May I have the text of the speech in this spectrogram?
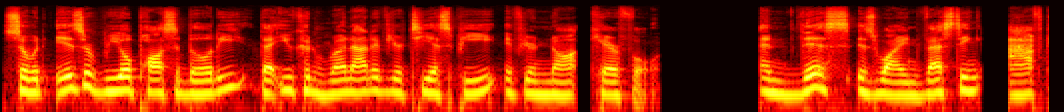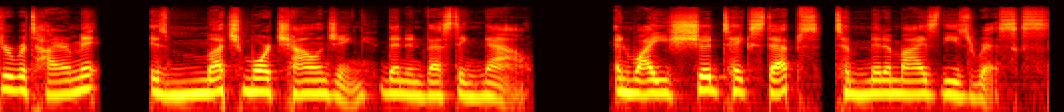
So it is a real possibility that you can run out of your TSP if you're not careful. And this is why investing after retirement is much more challenging than investing now, and why you should take steps to minimize these risks.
